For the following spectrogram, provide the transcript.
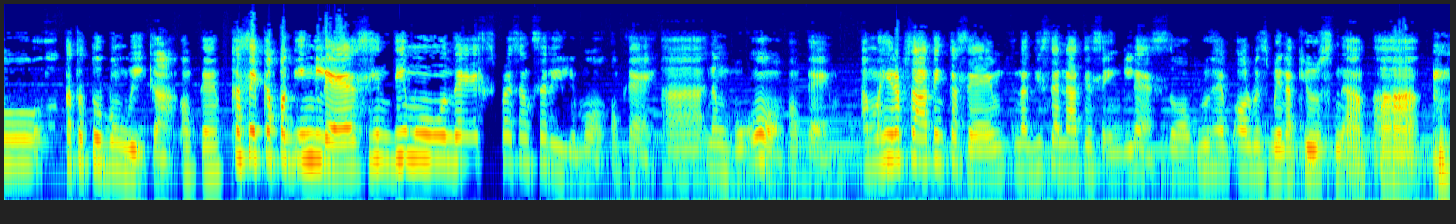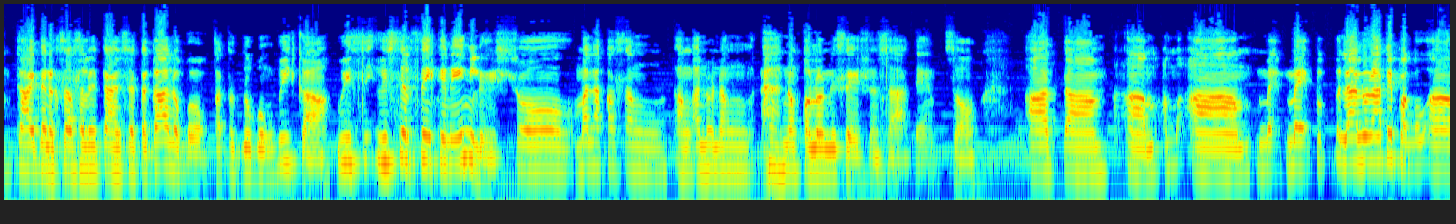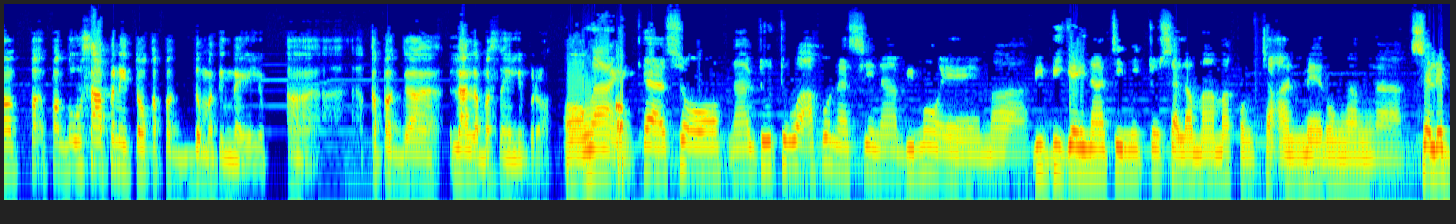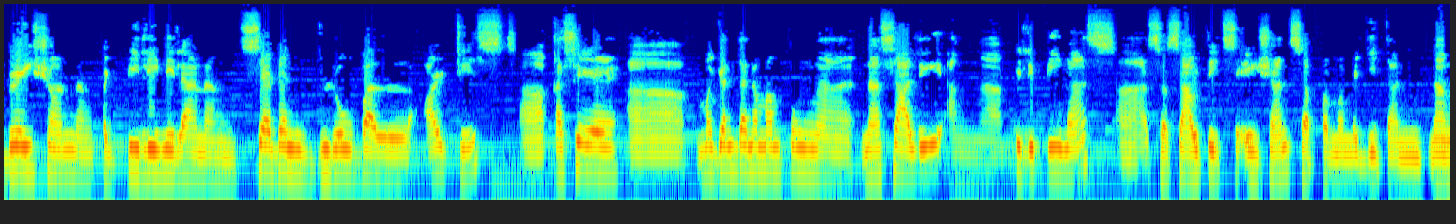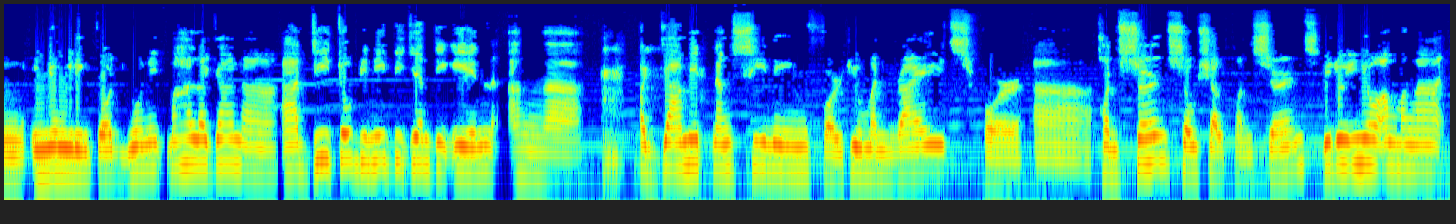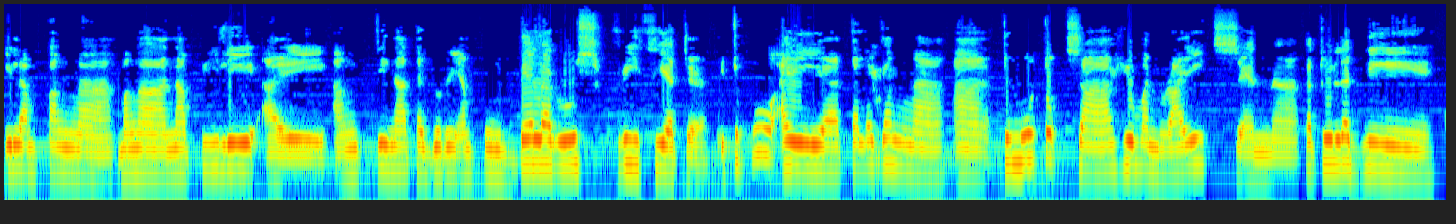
katutubong wika. Okay? Kasi kapag Ingles, hindi mo na-express ang sarili mo. Okay? Ah, ng buo. Okay? Ang mahirap sa atin kasi, nag-isna natin sa Ingles. So, we have always been accused na ah, kahit na nagsasalita tayo sa Tagalog o katutubong wika, we, we still think in English. So, malakas ang, ang ano ng, ng colonization sa atin. So, at um, um, um, um, may, may, lalo natin pag, pag, pag-uusapan ito kapag dumating na yung ah, kapag ah, lalabas na yung libro. Oo nga eh. Kaya so, nagtutuwa ako na sinabi mo eh, mabibigay natin ito sa Lamama kung saan merong ang ah, celebration ng pagpili nila ng seven global artists. Ah, kasi ah, maganda naman pong ah, nasali ang ah, Pilipinas ah, sa Southeast Asian sa pamamagitan ng inyong lingkod. Ngunit mahalaga na ah, dito binibigyan diin ang ah, paggamit ng sining for human rights, for uh, concerns, social concerns. Biruin nyo ang mga ilang pang uh, mga napili ay ang tinatagurian pong Belarus Free Theater. Ito po ay uh, talagang uh, uh, tumutok sa human rights and uh, katulad ni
